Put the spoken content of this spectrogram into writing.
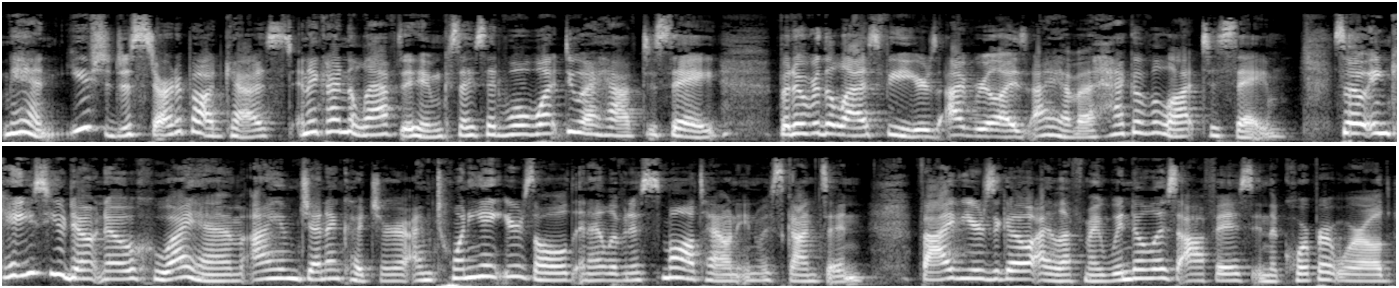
man, you should just start a podcast. And I kind of laughed at him because I said, well, what do I have to say? But over the last few years, I've realized I have a heck of a lot to say. So in case you don't know who I am, I am Jenna Kutcher. I'm 28 years old and I live in a small town in Wisconsin. Five years ago, I left my windowless office in the corporate world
